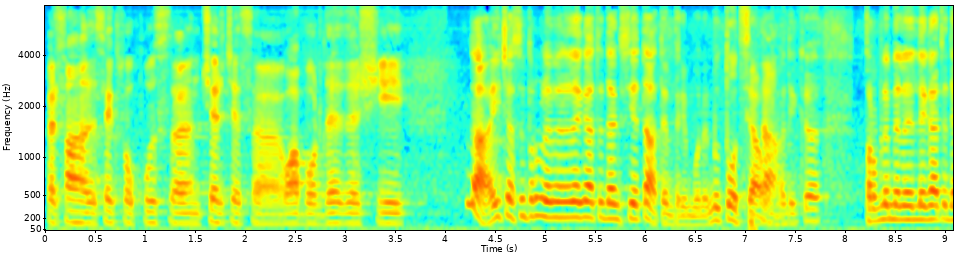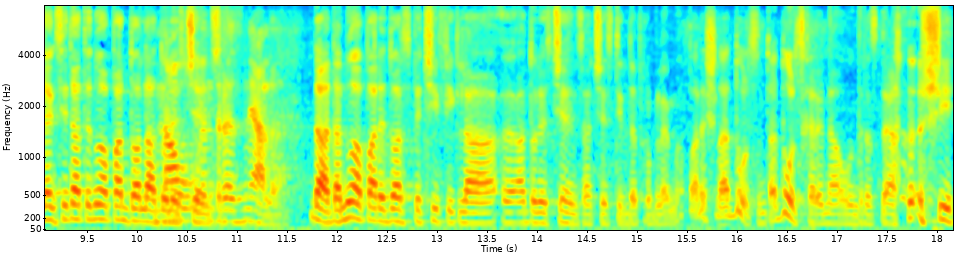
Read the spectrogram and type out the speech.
persoana de sex opus, să încerce să o abordeze și... Da, aici sunt problemele legate de anxietate, în primul rând. Nu toți au. Da. Adică problemele legate de anxietate nu apar doar la adolescenți. N-au îndrăzneală. Da, dar nu apare doar specific la uh, adolescenți acest tip de problemă. Apare și la adulți. Sunt adulți care n-au îndrăzneală. și,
